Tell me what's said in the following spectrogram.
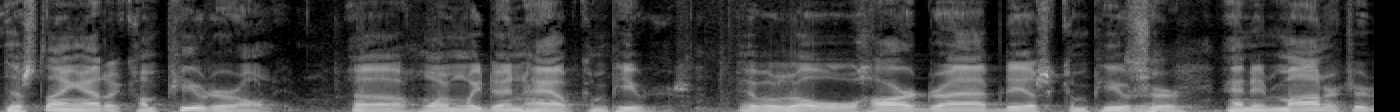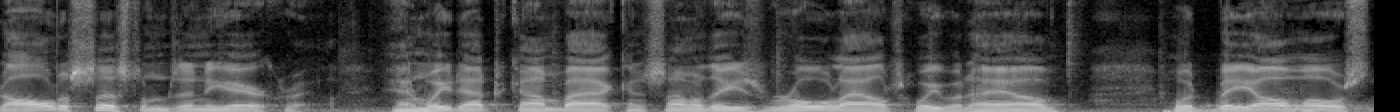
this thing had a computer on it uh, when we didn't have computers. It was an old hard drive disk computer, Sure. and it monitored all the systems in the aircraft. And we'd have to come back, and some of these rollouts we would have would be almost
